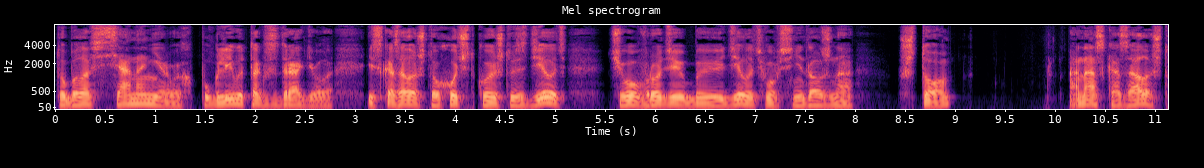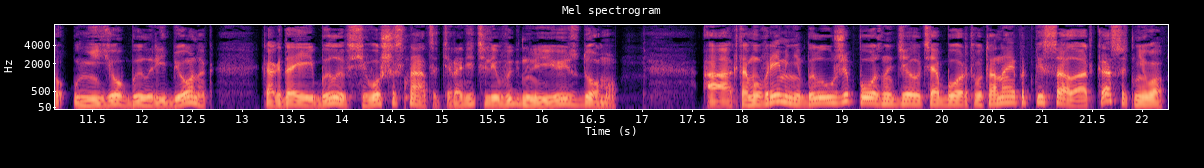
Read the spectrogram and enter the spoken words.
то была вся на нервах, пугливо так вздрагивала и сказала, что хочет кое-что сделать, чего вроде бы делать вовсе не должна. Что? Она сказала, что у нее был ребенок, когда ей было всего 16, и родители выгнали ее из дому. А к тому времени было уже поздно делать аборт, вот она и подписала отказ от него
